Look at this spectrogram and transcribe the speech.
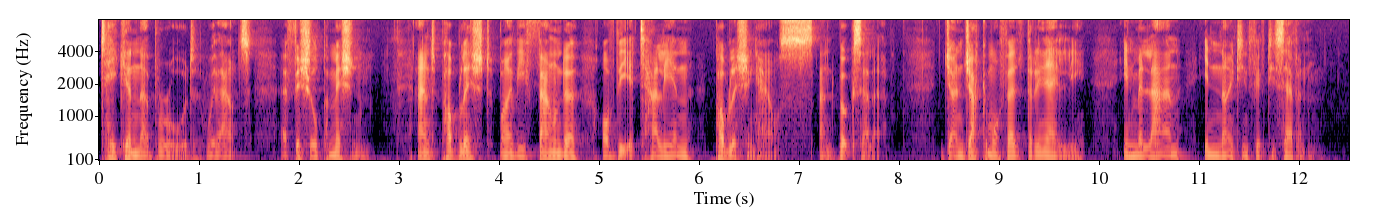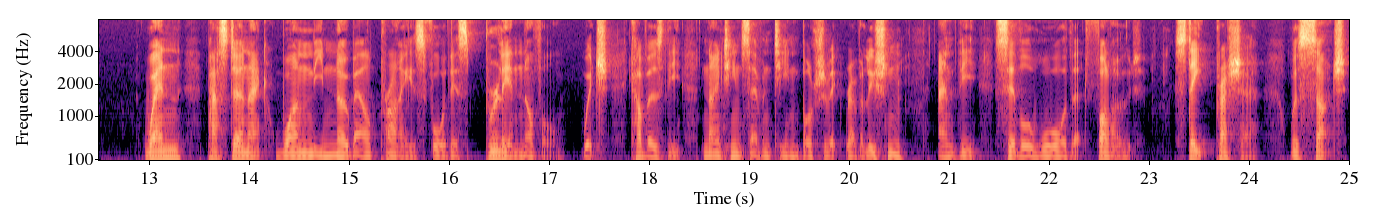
taken abroad without official permission, and published by the founder of the Italian publishing house and bookseller, Gian Giacomo Feltrinelli, in Milan in 1957. When Pasternak won the Nobel Prize for this brilliant novel, which covers the 1917 Bolshevik Revolution and the civil war that followed, state pressure was such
